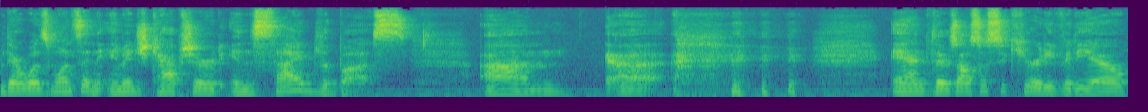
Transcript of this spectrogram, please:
there was once an image captured inside the bus. Um, uh, and there's also security video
